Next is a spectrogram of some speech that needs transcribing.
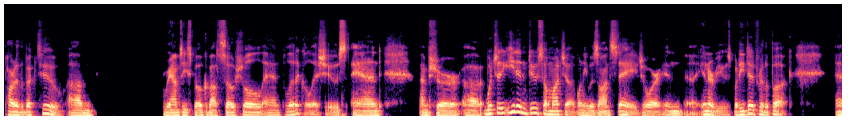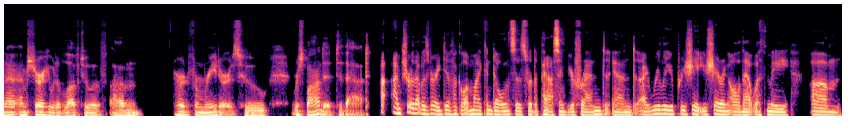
part of the book too. Um, Ramsey spoke about social and political issues, and I'm sure, uh, which he didn't do so much of when he was on stage or in uh, interviews, but he did for the book. And I, am sure he would have loved to have um, heard from readers who responded to that. I'm sure that was very difficult. My condolences for the passing of your friend, and I really appreciate you sharing all that with me. Um,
